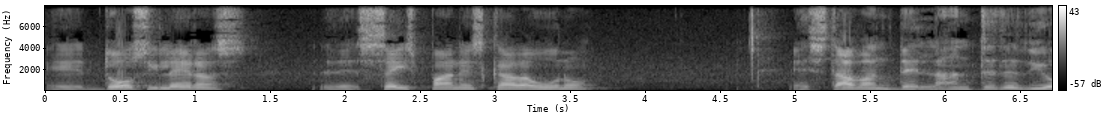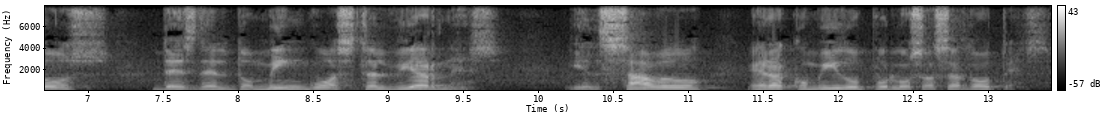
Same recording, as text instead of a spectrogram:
eh, dos hileras de seis panes cada uno, estaban delante de Dios desde el domingo hasta el viernes y el sábado era comido por los sacerdotes.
